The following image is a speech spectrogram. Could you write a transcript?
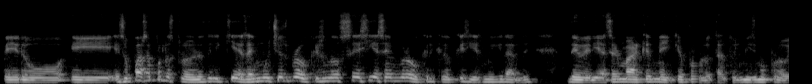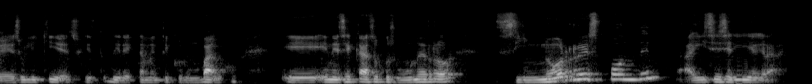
pero eh, eso pasa por los proveedores de liquidez. Hay muchos brokers, no sé si ese broker, creo que sí es muy grande, debería ser market maker, por lo tanto el mismo provee su liquidez directamente con un banco. en ese caso pues hubo un error. Si no responden, ahí sí sería grave.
